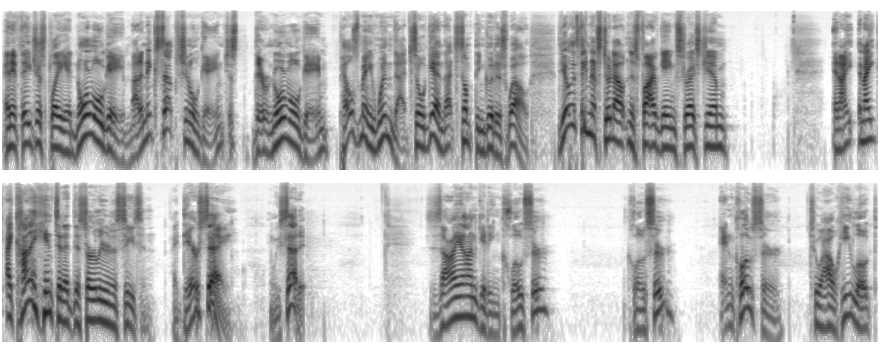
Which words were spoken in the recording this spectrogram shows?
And if they just play a normal game, not an exceptional game, just their normal game, Pels may win that. So again, that's something good as well. The other thing that stood out in this five game stretch, Jim, and I and I, I kind of hinted at this earlier in the season. I dare say, and we said it. Zion getting closer, closer, and closer to how he looked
